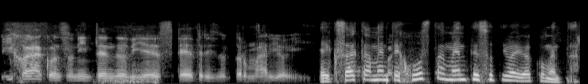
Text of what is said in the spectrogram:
Y, y, juega con su Nintendo 10, Tetris, Doctor Mario y... Exactamente, justamente eso te iba yo a comentar.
